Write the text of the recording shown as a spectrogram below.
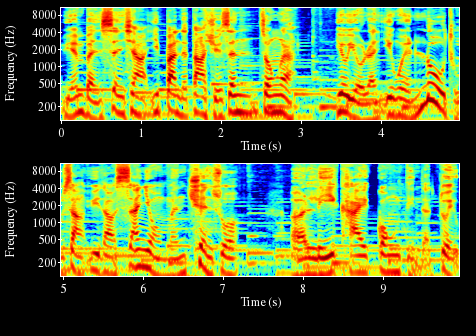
原本剩下一半的大学生中啊，又有人因为路途上遇到山友们劝说而离开宫顶的队伍。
